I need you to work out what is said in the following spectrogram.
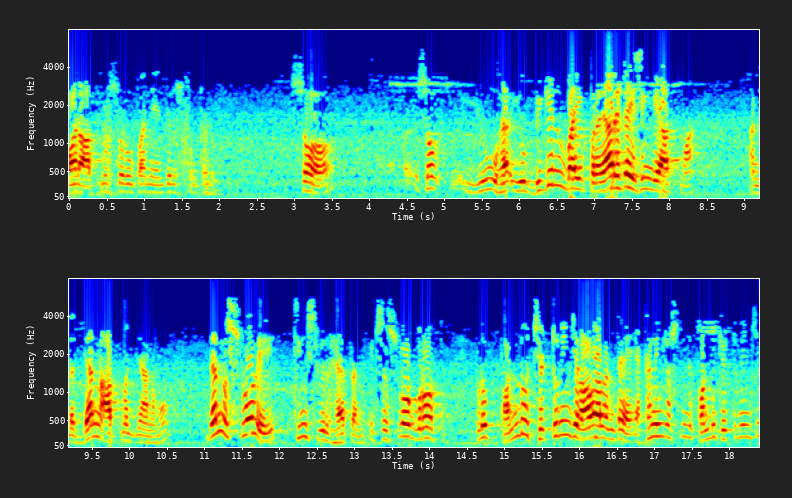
వాడు ఆత్మస్వరూపాన్ని ఏం తెలుసుకుంటాడు? So so you have you begin by prioritizing the ఆత్మ అండ్ దెన్ ఆత్మజ్ఞానము then slowly things will happen it's a slow growth ఇప్పుడు పండు చెట్టు నుంచి రావాలంటే ఎక్కడి నుంచి వస్తుంది? పండు చెట్టు నుంచి?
